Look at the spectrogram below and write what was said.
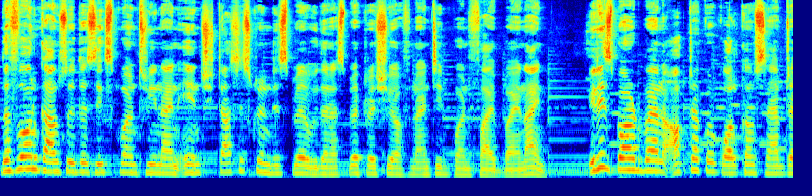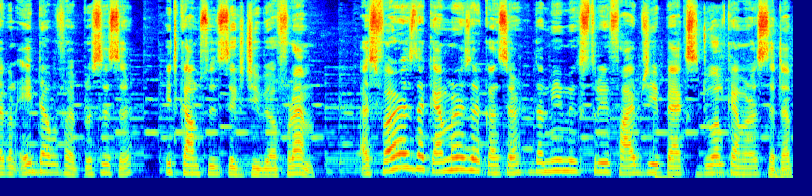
The phone comes with a 6.39-inch touchscreen display with an aspect ratio of 19.5 by 9. It is powered by an octa-core Qualcomm Snapdragon 855 processor. It comes with 6GB of RAM. As far as the cameras are concerned, the Mi Mix 3 5G packs dual camera setup.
